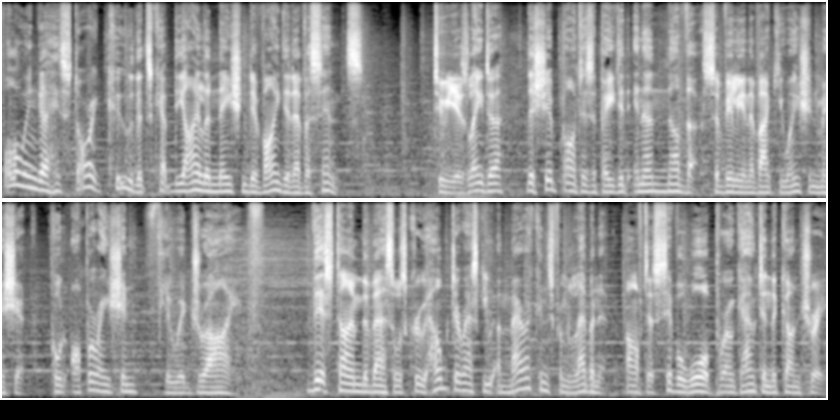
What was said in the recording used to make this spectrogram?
following a historic coup that's kept the island nation divided ever since. Two years later, the ship participated in another civilian evacuation mission called Operation Fluid Drive. This time, the vessel's crew helped to rescue Americans from Lebanon after civil war broke out in the country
